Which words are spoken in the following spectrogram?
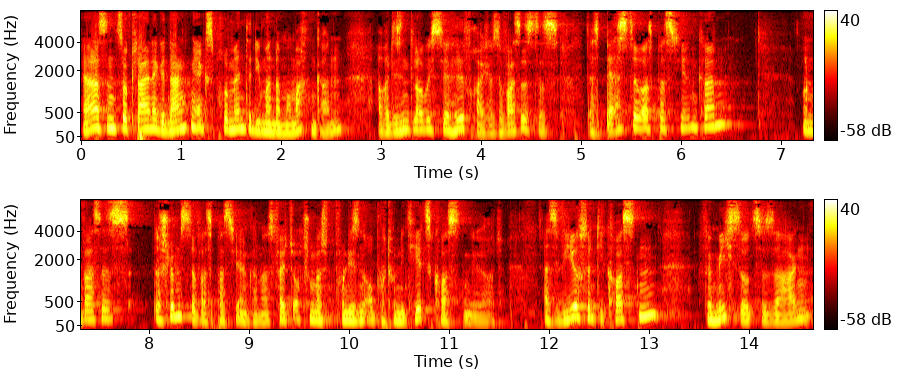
Ja, das sind so kleine Gedankenexperimente, die man da mal machen kann, aber die sind, glaube ich, sehr hilfreich. Also was ist das, das Beste, was passieren kann? Und was ist das Schlimmste, was passieren kann? Du hast vielleicht auch schon mal von diesen Opportunitätskosten gehört. Also hoch sind die Kosten für mich sozusagen,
